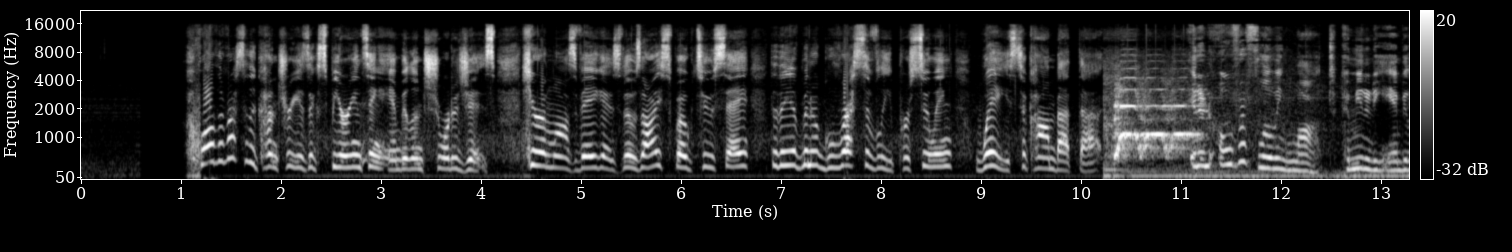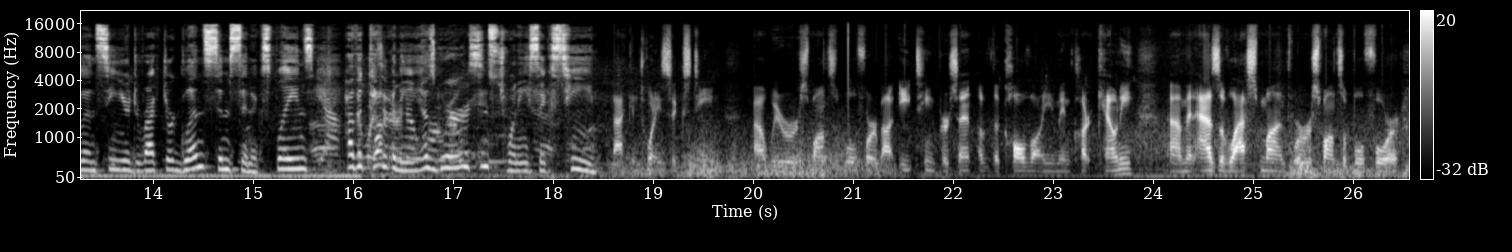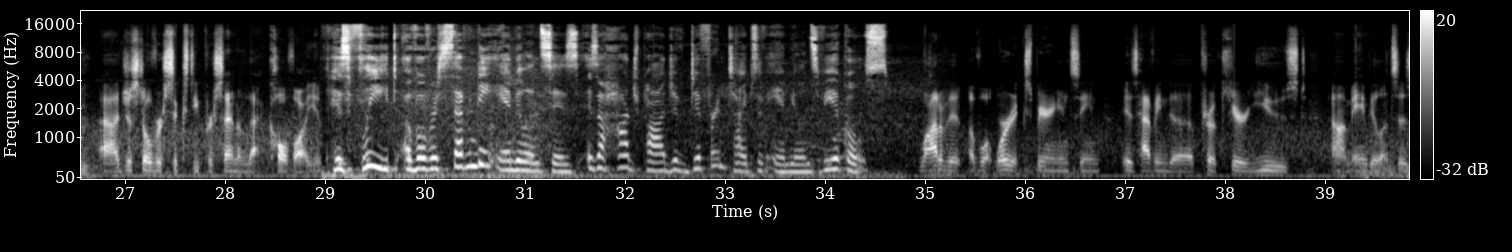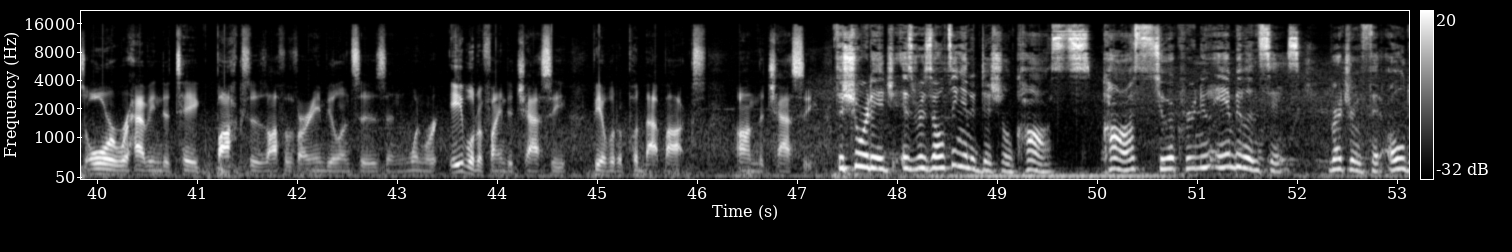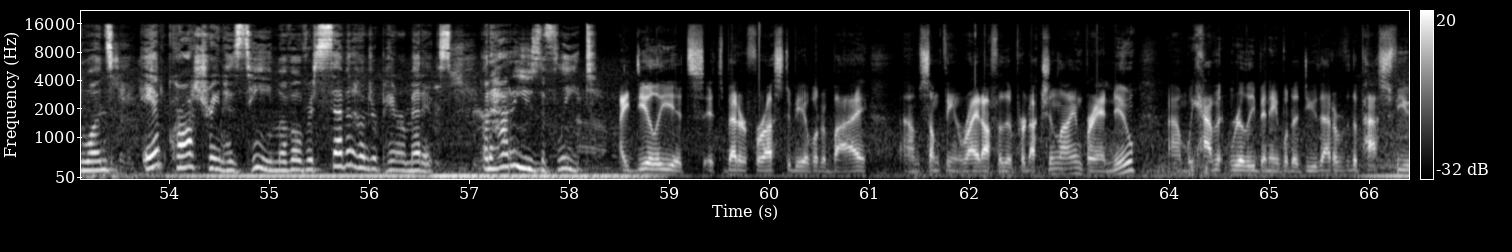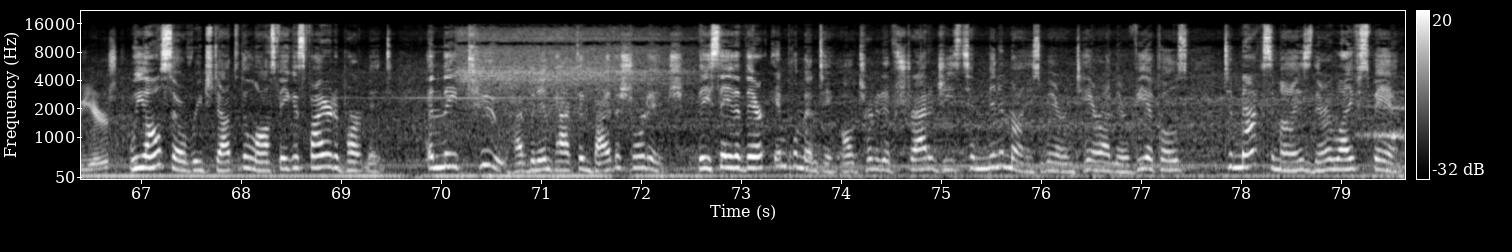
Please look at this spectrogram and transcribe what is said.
While the rest of the country is experiencing ambulance shortages, here in Las Vegas, those I spoke to say that they have been aggressively pursuing ways to combat that. In an overflowing lot, Community Ambulance Senior Director Glenn Simpson explains how the company has grown since 2016. Back in 2016, uh, we were responsible for about 18% of the call volume in Clark County, um, and as of last month, we're responsible for uh, just over 60% of that call volume. His fleet of over 70 ambulances is a hodgepodge of different types of ambulance vehicles. A lot of it, of what we're experiencing, is having to procure used um, ambulances, or we're having to take boxes off of our ambulances, and when we're able to find a chassis, be able to put that box on the chassis. The shortage is resulting in additional costs. Costs to accrue new ambulances, retrofit old ones, and cross train his team of over 700 paramedics on how to use the fleet. Ideally, it's, it's better for us to be able to buy um, something right off of the production line, brand new. Um, we haven't really been able to do that over the past few years. We also reached out to the Las Vegas Fire Department, and they too have been impacted by the shortage. They say that they're implementing alternative strategies to minimize wear and tear on their vehicles to maximize their lifespan.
